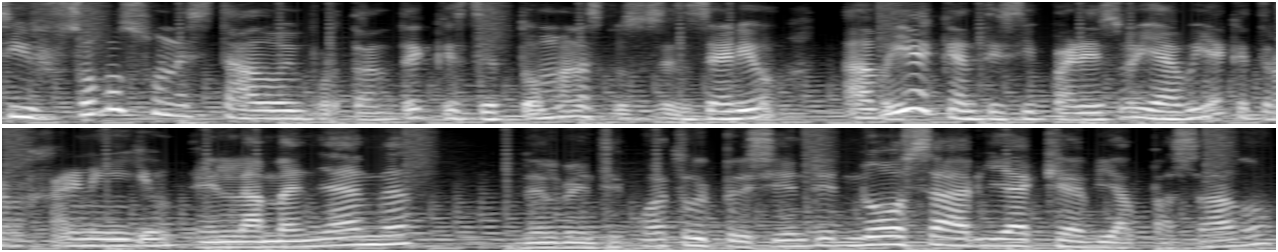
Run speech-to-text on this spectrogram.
Si somos un estado importante que se toma las cosas en serio, había que anticipar eso y había que trabajar en ello. En la mañana del 24 el presidente no sabía qué había pasado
